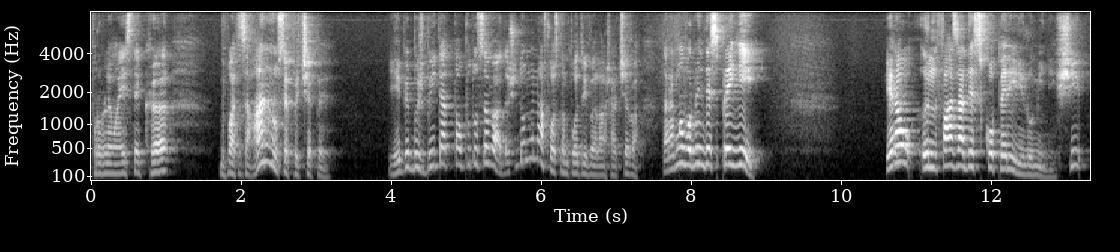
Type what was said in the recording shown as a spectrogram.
Problema este că după atâția ani nu se pricepe. Ei pe bâșbâite atât au putut să vadă și Domnul n-a fost împotrivă la așa ceva. Dar acum vorbim despre ei. Erau în faza descoperirii luminii și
